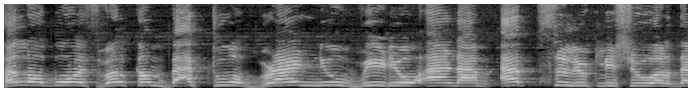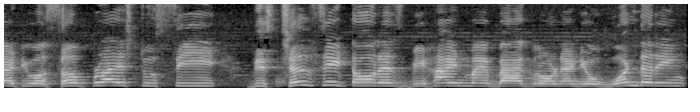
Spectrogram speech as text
Hello boys, welcome back to a brand new video and I'm absolutely sure that you are surprised to see this Chelsea Torres behind my background and you're wondering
